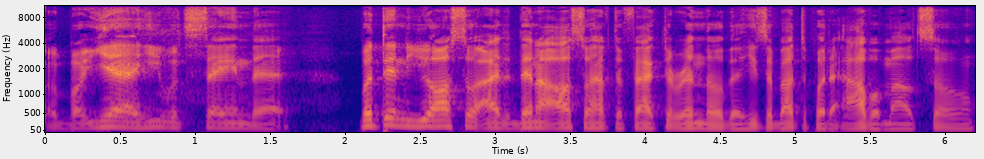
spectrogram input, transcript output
Uh, but yeah, he was saying that. But then you also, I then I also have to factor in though that he's about to put an album out, so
